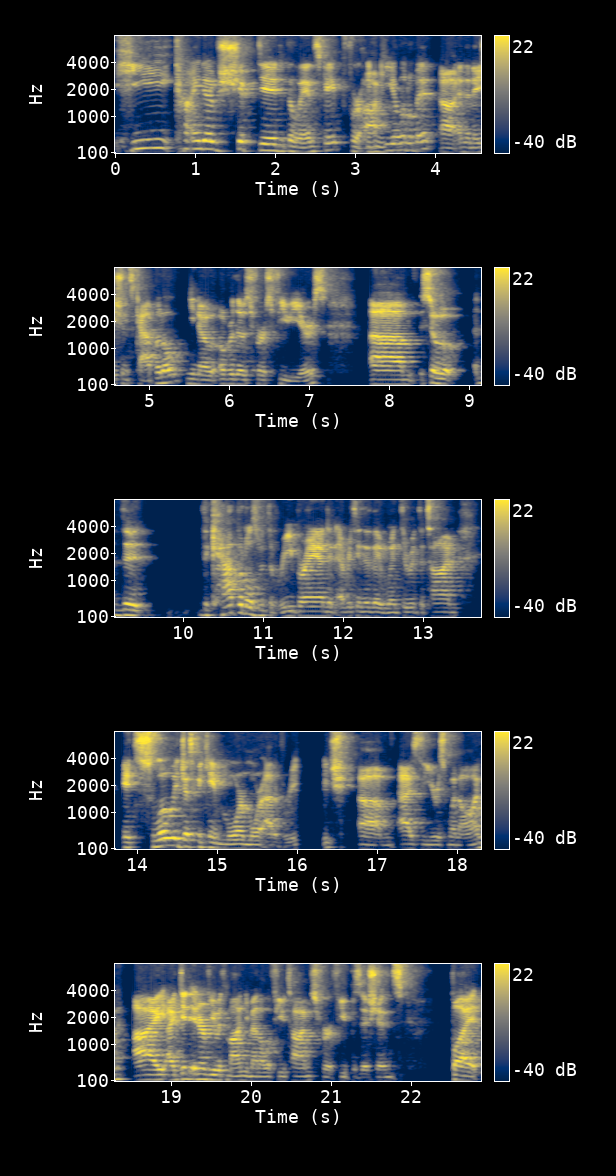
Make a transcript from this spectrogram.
he kind of shifted the landscape for mm-hmm. hockey mm-hmm. a little bit uh, in the nation's capital. You know, over those first few years. Um, so the the Capitals with the rebrand and everything that they went through at the time, it slowly just became more and more out of reach um, as the years went on. I, I did interview with Monumental a few times for a few positions, but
